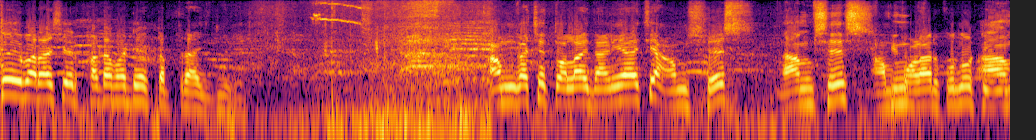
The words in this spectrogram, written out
তো এবার আসি এর ফাটাফাটি একটা প্রাইজ নিয়ে। আম গাছের তলায় দাঁড়িয়ে আছে আম শেষ। আম শেষ আম পড়ার কোনো আম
